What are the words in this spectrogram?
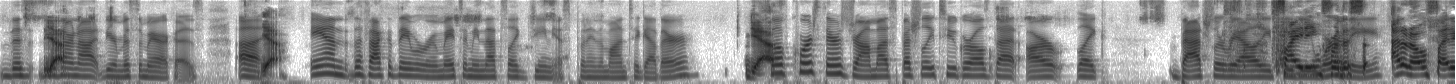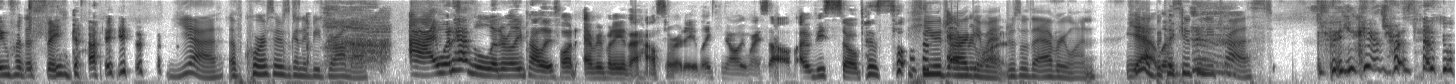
this. These Yeah. are not your Miss Americas. Uh, Yeah. and the fact that they were roommates, I mean, that's like genius putting them on together. Yeah. So of course there's drama, especially two girls that are like bachelor reality TV fighting for the. I don't know, fighting for the same guy. Yeah, of course there's going to be drama. I would have literally probably fought everybody in the house already, like knowing myself. I would be so pissed off. Huge argument just with everyone. Yeah, because like- who can you trust? you can't trust anyone.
